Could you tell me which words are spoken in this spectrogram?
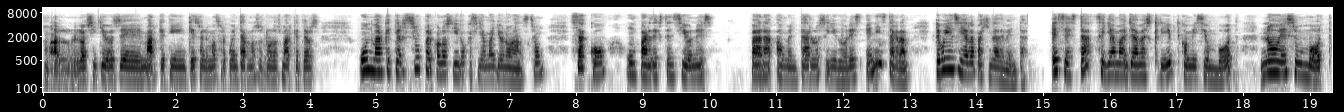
los sitios de marketing que solemos frecuentar nosotros los marketers, un marketer súper conocido que se llama Jono Armstrong sacó un par de extensiones para aumentar los seguidores en Instagram. Te voy a enseñar la página de ventas. Es esta, se llama JavaScript Commission Bot. No es un bot,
